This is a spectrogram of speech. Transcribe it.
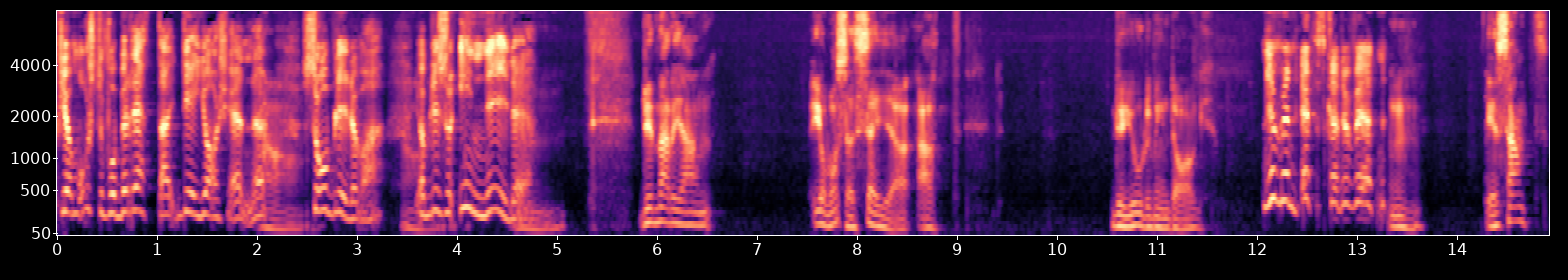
För jag måste få berätta det jag känner. Ja. Mm. Så blir det va. Jag blir så inne i det. Du Marianne, jag måste säga att du gjorde min dag. Nej men älskade vän. Mm. Det är sant.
